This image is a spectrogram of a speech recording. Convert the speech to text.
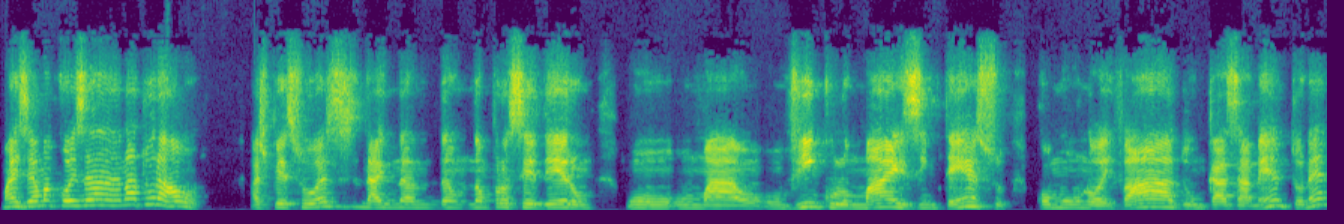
mas é uma coisa natural. As pessoas não, não, procederam um, uma, um vínculo mais intenso, como um noivado, um casamento, né?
